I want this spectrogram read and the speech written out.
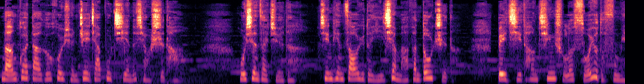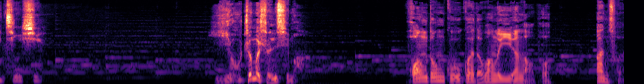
难怪大哥会选这家不起眼的小食堂。我现在觉得今天遭遇的一切麻烦都值得，被鸡汤清除了所有的负面情绪。有这么神奇吗？黄东古怪的望了一眼老婆，暗忖。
